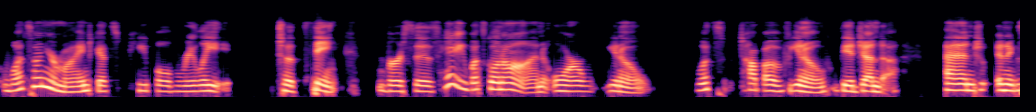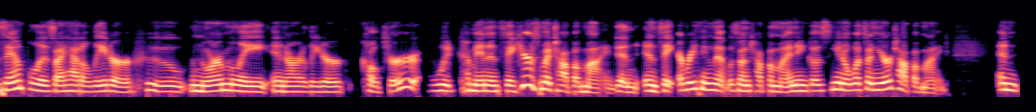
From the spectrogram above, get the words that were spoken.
what's on your mind gets people really to think versus, hey, what's going on? Or, you know, what's top of you know the agenda and an example is I had a leader who normally in our leader culture would come in and say, Here's my top of mind, and, and say everything that was on top of mind. And goes, You know, what's on your top of mind? And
